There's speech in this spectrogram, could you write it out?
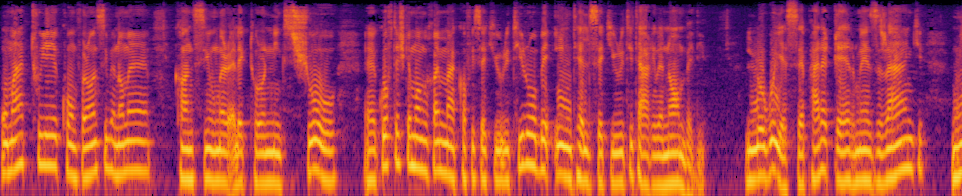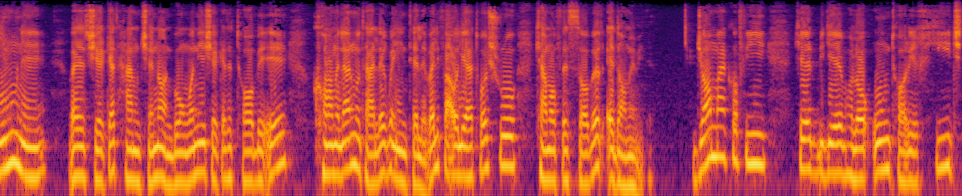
اومد توی یک کنفرانسی به نام Consumer Electronics Show گفتش که ما می‌خوایم McAfee Security رو به Intel Security تغییر نام بدیم. لوگوی سپر قرمز رنگ میمونه. و شرکت همچنان به عنوان یه شرکت تابعه کاملا متعلق به اینتله. ولی فعالیتهاش رو کمافی سابق ادامه میده. جان مکافی که دیگه حالا اون تاریخ هیچ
